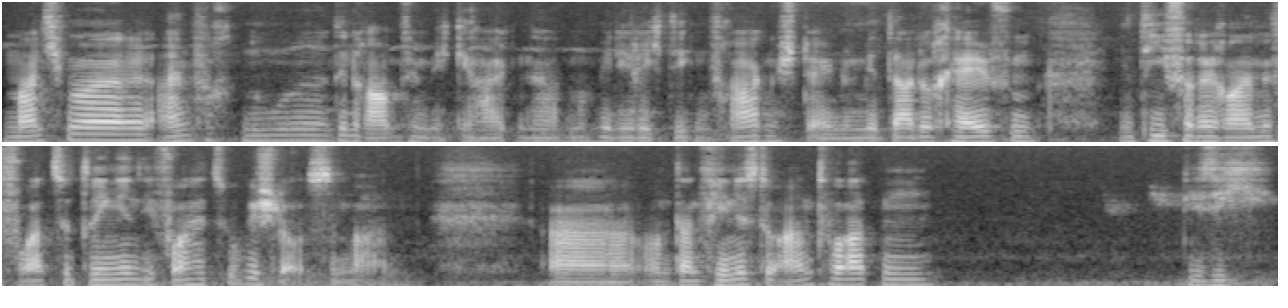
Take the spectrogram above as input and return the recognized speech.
manchmal einfach nur den Raum für mich gehalten haben und mir die richtigen Fragen stellen und mir dadurch helfen, in tiefere Räume vorzudringen, die vorher zugeschlossen waren. Äh, und dann findest du Antworten, die sich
